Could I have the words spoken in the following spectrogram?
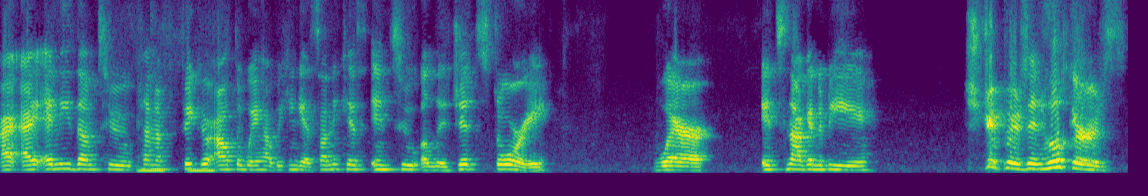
I, I, I need them to kind of figure out the way how we can get Sonny Kiss into a legit story where it's not going to be strippers and hookers,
